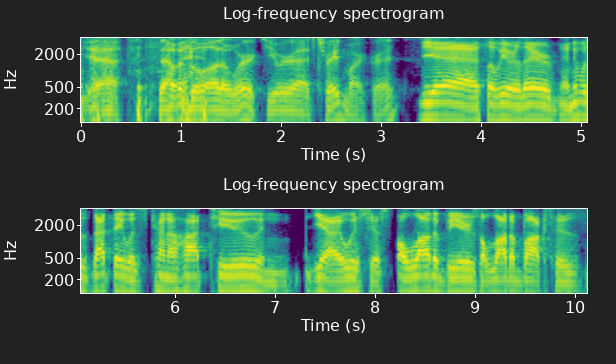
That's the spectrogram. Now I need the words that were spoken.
yeah, that was a lot of work. You were at Trademark, right? Yeah, so we were there, and it was that day was kind of hot too, and yeah, it was just a lot of beers, a lot of boxes,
